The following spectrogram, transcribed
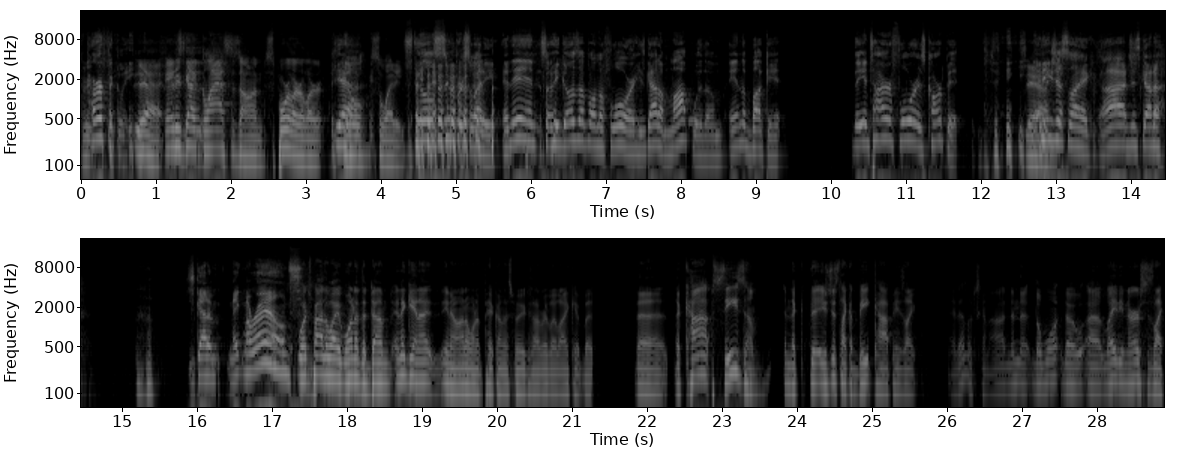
perfect. perfectly. Yeah, and he's got glasses on. Spoiler alert. Yeah. Still sweaty. Still super sweaty. And then, so he goes up on the floor. He's got a mop with him in the bucket. The entire floor is carpet. Yeah. And he's just like, ah, I just gotta, just gotta make my rounds. Which, by the way, one of the dumb. And again, I you know I don't want to pick on this movie because I really like it, but the the cop sees him and the, the he's just like a beat cop and he's like, "Hey, that looks kind of odd." And then the the one the uh, lady nurse is like,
